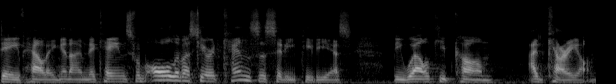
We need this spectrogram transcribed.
Dave Helling. And I'm Nick Haines from all of us here at Kansas City PBS. Be well, keep calm, and carry on.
